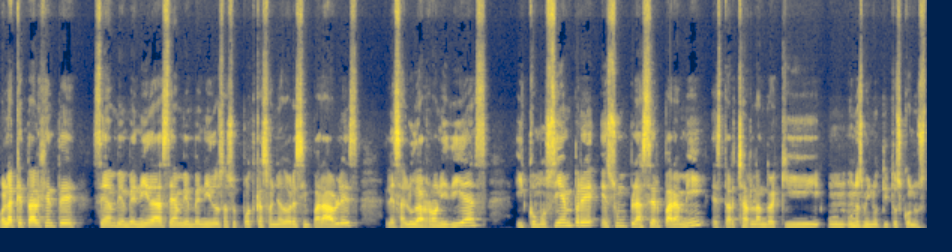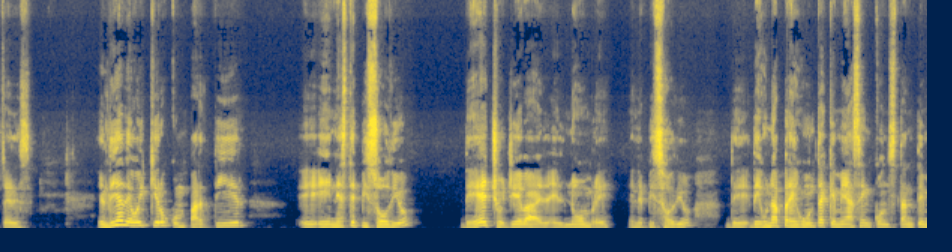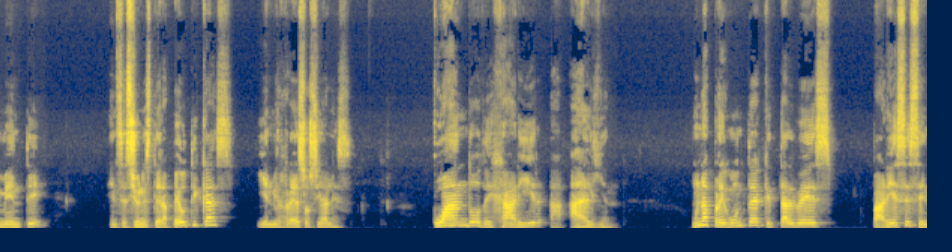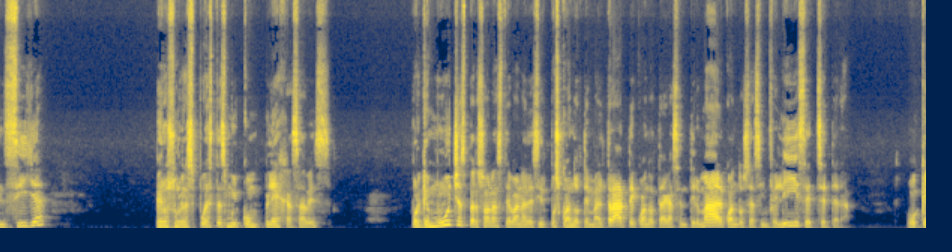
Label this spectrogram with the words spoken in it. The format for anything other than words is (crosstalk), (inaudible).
Hola, ¿qué tal gente? Sean bienvenidas, sean bienvenidos a su podcast Soñadores Imparables. Les saluda Ronnie Díaz y como siempre es un placer para mí estar charlando aquí unos minutitos con ustedes. El día de hoy quiero compartir eh, en este episodio, de hecho lleva el, nombre, el episodio, de, de una pregunta que me hacen constantemente en sesiones terapéuticas y en mis redes sociales. ¿Cuándo dejar ir a alguien? Una pregunta que tal vez parece sencilla, pero su respuesta es muy compleja, ¿sabes? Porque muchas personas te van a decir, pues cuando te maltrate, cuando te haga sentir mal, cuando seas infeliz, etc. Ok.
